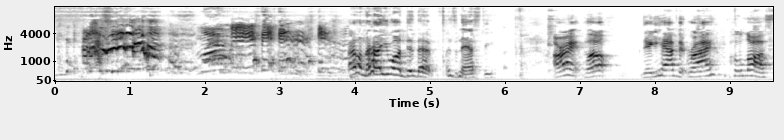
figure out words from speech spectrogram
I don't know how you all did that. It's nasty. All right, well, there you have it, Rye. Who lost?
